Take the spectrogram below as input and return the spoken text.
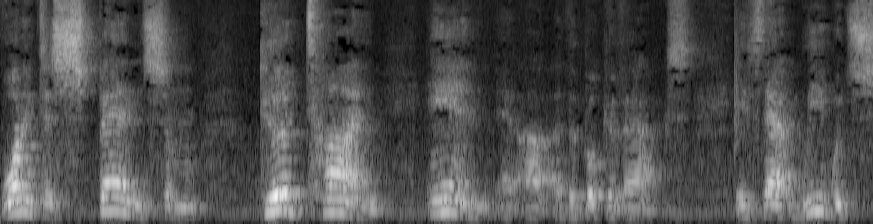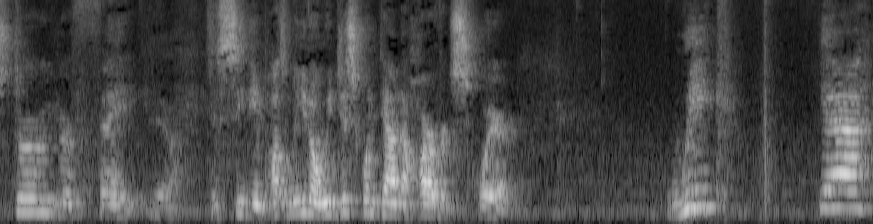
wanting to spend some good time in uh, the book of Acts. Is that we would stir your faith yeah. to see the impossible. You know, we just went down to Harvard Square. Week, yeah,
